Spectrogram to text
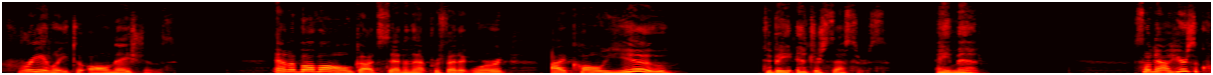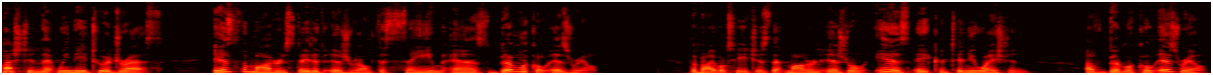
freely to all nations. And above all, God said in that prophetic word, I call you to be intercessors. Amen. So now here's a question that we need to address Is the modern state of Israel the same as biblical Israel? The Bible teaches that modern Israel is a continuation of biblical Israel.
